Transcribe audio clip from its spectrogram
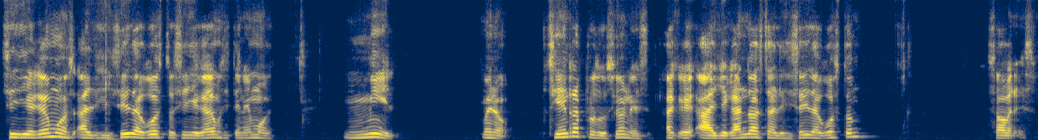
si llegamos al 16 de agosto, si llegamos y tenemos mil, bueno, 100 reproducciones, a, llegando hasta el 16 de agosto, sobres.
